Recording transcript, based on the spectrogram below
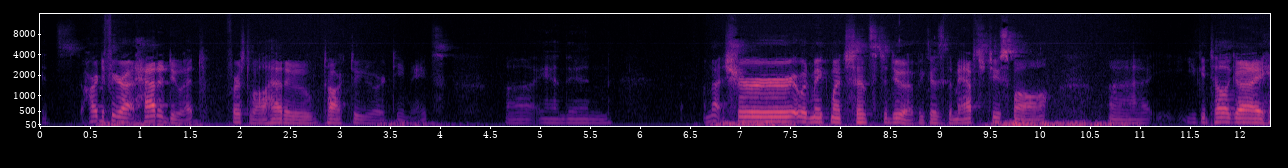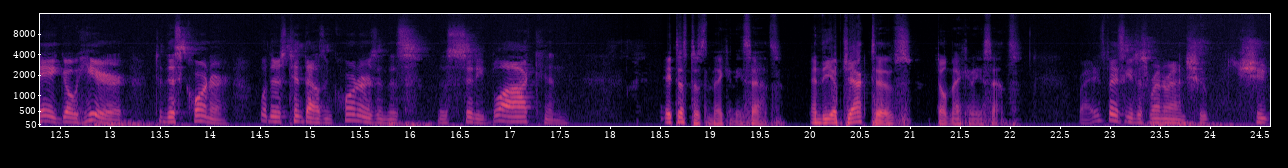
it's hard to figure out how to do it. First of all, how to talk to your teammates, uh, and then I'm not sure it would make much sense to do it because the maps are too small. Uh, you could tell a guy, "Hey, go here to this corner." Well, there's 10,000 corners in this this city block, and It just doesn't make any sense. And the objectives don't make any sense. right, it's basically just run around, and shoot, shoot,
